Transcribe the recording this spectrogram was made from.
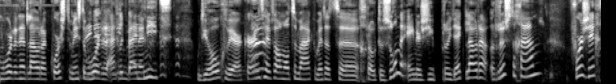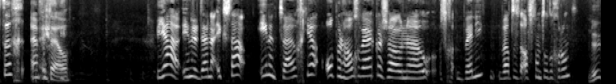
we hoorden net Laura Kors, tenminste we hoorden er eigenlijk bijna niet. Die hoogwerker. En het heeft allemaal te maken met dat eh, grote zonne-energieproject. Laura, rustig aan, voorzichtig en vertel. Ja, inderdaad. Nou, ik sta in een tuigje op een hoogwerker. Zo'n, sch- Benny, wat is de afstand tot de grond? Nu?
